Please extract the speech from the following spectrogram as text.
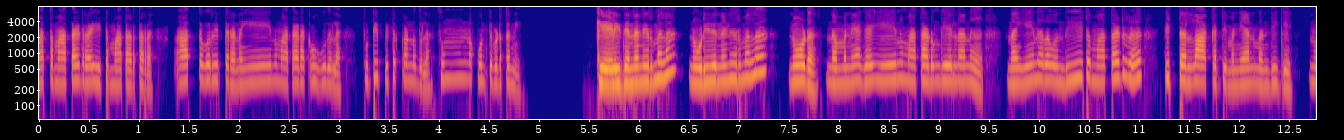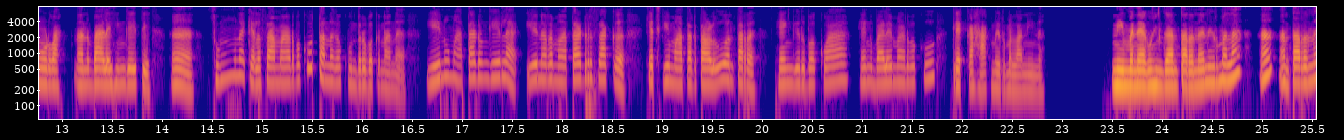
ಮತ್ತ ಮಾತಾಡ್ರ ಇಟ್ಟು ಮಾತಾಡ್ತಾರ. ಆತ್ ತಗೋರಿ ಅತ್ಯಾರ ನಾ ಏನು ಮಾತಾಡಕ್ಕೆ ಹೋಗುದಿಲ್ಲ. ತುಟಿ ಪಿಟ್ಟು ಸುಮ್ನ ಕುಂತ ಬಿಡ್ತಾನಿ ಕೇಳಿದೆನ ನಿರ್ಮಲ? ನೋಡಿದೆನ ನಿರ್ಮಲ? ನೋಡ, ನಮ್ಮ ಮನ್ಯಾಗ ಏನು ಮಾತಾಡೋಂಗಿಲ್ಲ ನಾನು. ನಾ ಏನಾರ ಒಂದ್ ಈಟ ಮಾತಾಡ್ರ ಇಟ್ಟೆಲ್ಲ ಆಕತಿ ಮನ್ಯಾನ ಮಂದಿಗೆ. ನೋಡ್ವಾ ನನ್ನ ಬಾಳೆ ಹಿಂಗೈತಿ. ಹಾ ಸುಮ್ಮನೆ ಕೆಲಸ ಮಾಡ್ಬೇಕು, ತನಗ ಕುಂದ್ರಬೇಕು ನಾನು. ಏನು ಮಾತಾಡೋಂಗಿಲ್ಲ ಇಲ್ಲ. ಏನಾರ ಮಾತಾಡ್ರಿ ಸಾಕು. ಹೆಚ್ಚಿಗೆ ಮಾತಾಡ್ತಾಳು ಅಂತಾರ. ಹೆಂಗಿರ್ಬೇಕ್ವಾ? ಹೆಂಗ್ ಬಾಳೆ ಮಾಡ್ಬೇಕು? ಲೆಕ್ಕ ಹಾಕ್ ನಿರ್ಮಲ ನೀನು. ನಿಮ್ಮ ಮನ್ಯಾಗ ಹಿಂಗ ಅಂತಾರನ ನಿರ್ಮಲ? ಅಂತಾರನ?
